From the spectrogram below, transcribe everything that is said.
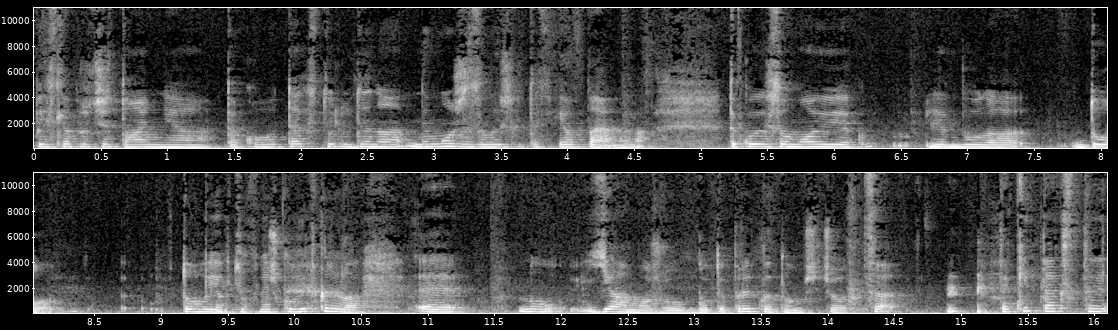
після прочитання такого тексту людина не може залишитися, я впевнена, такою самою, як, як була до того, як цю книжку відкрила, е, ну, я можу бути прикладом, що це такі тексти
